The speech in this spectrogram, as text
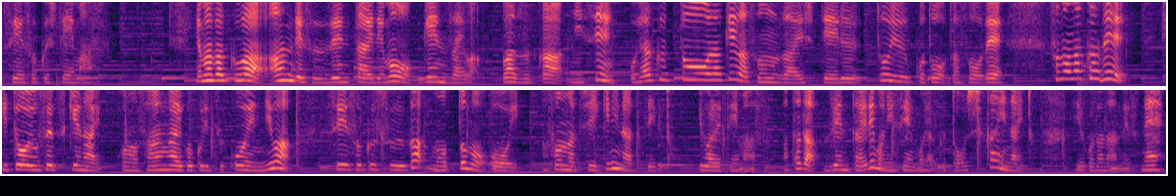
生息しています。山漠はアンデス全体でも現在はわずか2500頭だけが存在しているということだそうでその中で人を寄せ付けないこの山外国立公園には生息数が最も多いそんな地域になっていると。言われています。ただ全体でも2500頭しかいないということなんですね。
